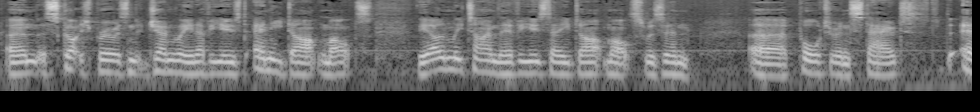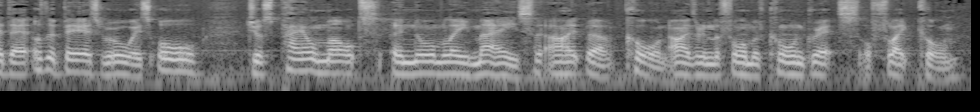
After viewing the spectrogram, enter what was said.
And the Scottish brewers generally never used any dark malts. The only time they ever used any dark malts was in uh, porter and stout. Uh, their other beers were always all just pale malt and normally maize, well, corn, either in the form of corn grits or flake corn.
